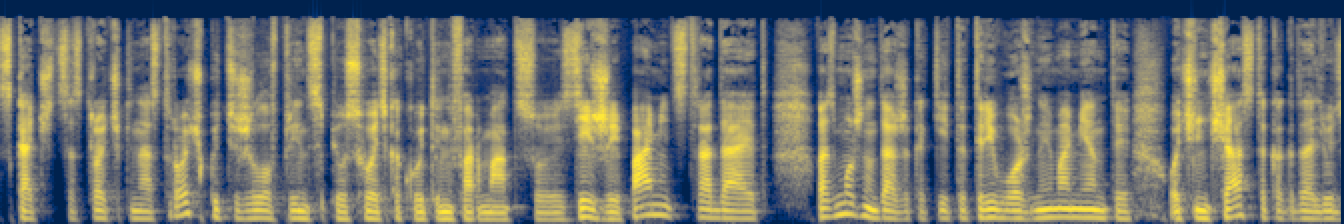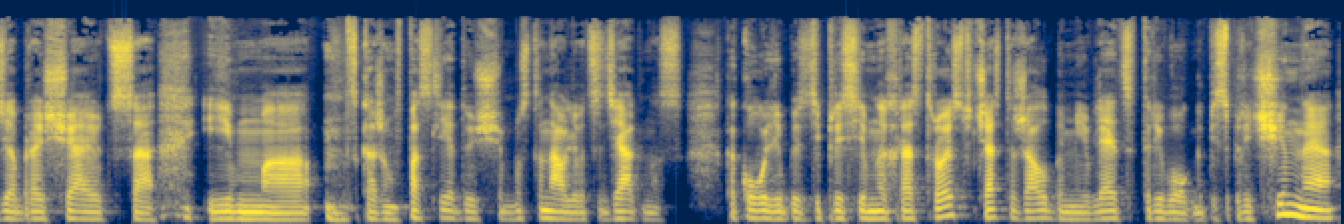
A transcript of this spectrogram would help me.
скачет со строчки на строчку, тяжело, в принципе, усвоить какую-то информацию. Здесь же и память страдает. Возможно, даже какие-то тревожные моменты. Очень часто, когда люди обращаются, им, а, скажем, в последующем устанавливается диагноз какого-либо из депрессивных расстройств, часто жалобами является тревога, беспричинное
